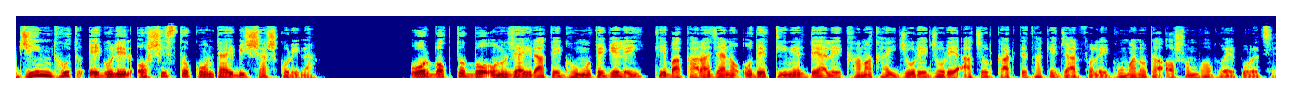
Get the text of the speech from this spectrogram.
জিন ভূত এগুলির অসিস্ত কোনটাই বিশ্বাস করি না। ওর বক্তব্য অনুযায়ী রাতে ঘুমোতে গেলেই কে বা কারা যেন ওদের টিনের দেয়ালে খামাখাই জোরে জোরে আচর কাটতে থাকে যার ফলে ঘুমানোটা অসম্ভব হয়ে পড়েছে।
